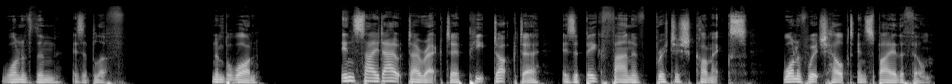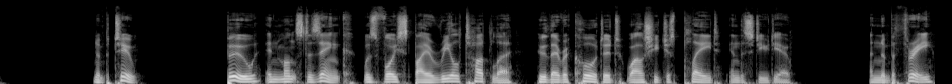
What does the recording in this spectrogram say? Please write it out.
One of them is a bluff. Number one Inside Out director Pete Docter is a big fan of British comics, one of which helped inspire the film. Number two Boo in Monsters Inc. was voiced by a real toddler who they recorded while she just played in the studio. And number three,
